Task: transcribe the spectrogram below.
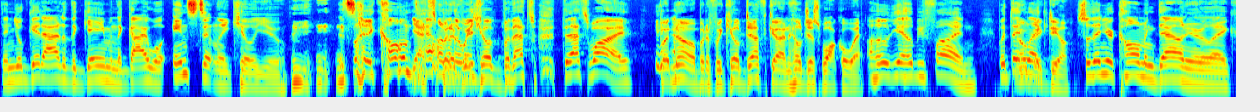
then you'll get out of the game, and the guy will instantly kill you." it's like, calm Yes, down. but if we otherwise- killed, but that's that's why. But no, but if we kill Death Gun, he'll just walk away. oh yeah, he'll be fine. But then No like, big deal. so then you're calming down. And you're like,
